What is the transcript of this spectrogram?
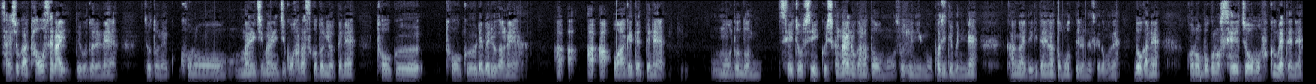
最初から倒せないということでね、ちょっとね、この、毎日毎日こう話すことによってね、トーク、トークレベルがね、あ、あ、あ、を上げてってね、もうどんどん成長していくしかないのかなと、もうそういうふうにもうポジティブにね、考えていきたいなと思ってるんですけどもね、どうかね、この僕の成長も含めてね、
